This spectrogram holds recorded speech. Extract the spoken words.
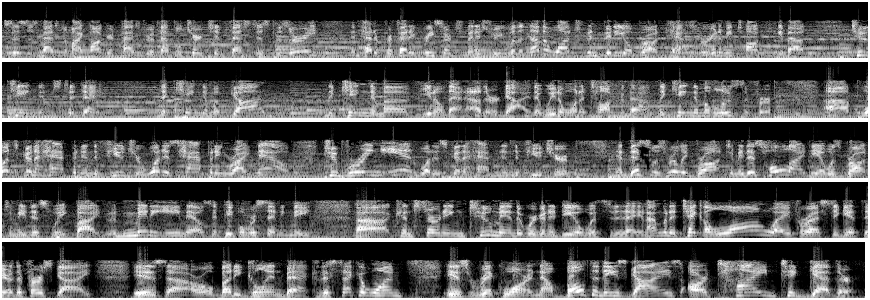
folks. This is Pastor Mike Hoggard, pastor of Bethel Church in Festus, Missouri, and head of prophetic research ministry with another Watchman video broadcast. We're going to be talking about two kingdoms today the kingdom of God the kingdom of, you know, that other guy that we don't want to talk about, the kingdom of Lucifer. Uh, what's going to happen in the future? What is happening right now to bring in what is going to happen in the future? And this was really brought to me, this whole idea was brought to me this week by many emails that people were sending me uh, concerning two men that we're going to deal with today. And I'm going to take a long way for us to get there. The first guy is uh, our old buddy Glenn Beck. The second one is Rick Warren. Now, both of these guys are tied together.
